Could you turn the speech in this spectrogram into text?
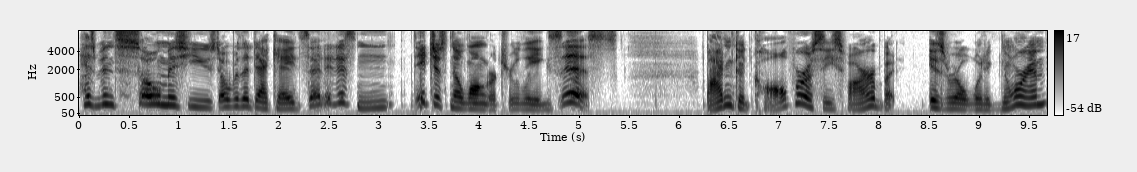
has been so misused over the decades that it is it just no longer truly exists. Biden could call for a ceasefire, but Israel would ignore him.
